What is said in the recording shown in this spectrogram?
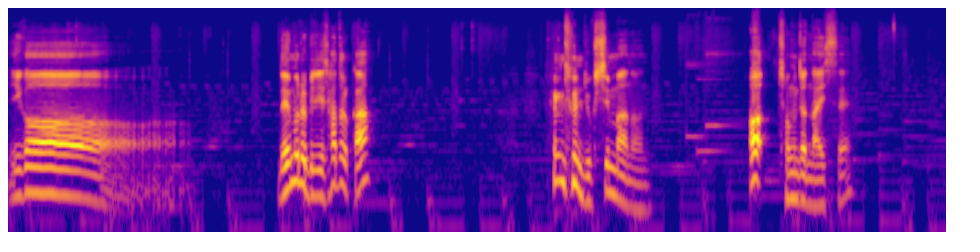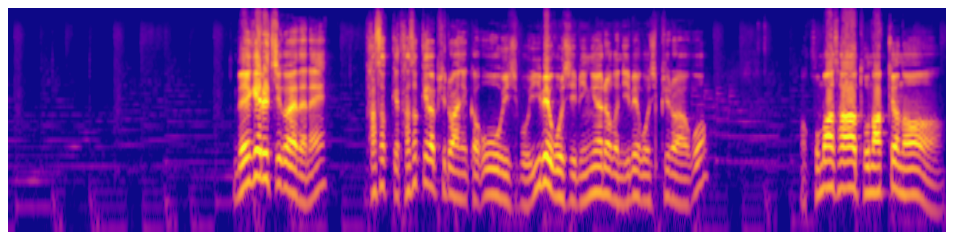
이거 뇌물을 미리 사둘까? 횡령 60만 원. 어 정전 나이스. 네 개를 찍어야 되네. 다섯 개 다섯 개가 필요하니까 5, 25, 250 잉여력은 250 필요하고. 어, 고마사 돈 아껴 넣어.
